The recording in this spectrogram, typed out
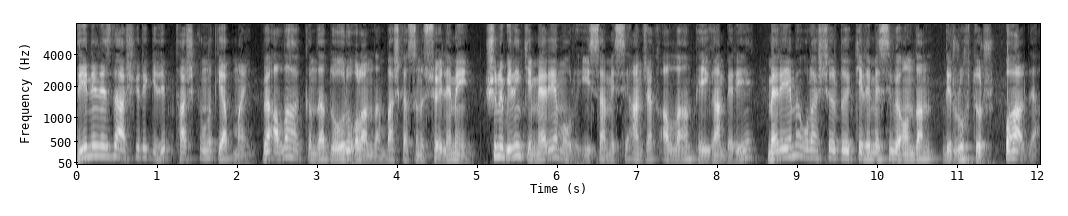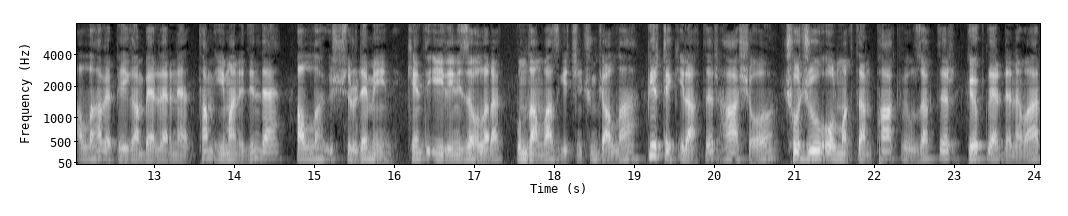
Dininizde aşırı gidip taşkınlık yapmayın ve Allah hakkında doğru olandan başkasını söylemeyin. Şunu bilin ki Meryem oğlu İsa Mesih ancak Allah'ın peygamberi, Meryem'e ulaştırdığı kelimesi ve ondan bir ruhtur. O halde Allah'a ve peygamberlerine tam iman edin de Allah üçtür demeyin. Kendi iyiliğinize olarak bundan vazgeçin. Çünkü Allah bir tek ilahtır. Haşa o. Çocuğu olmaktan pak ve uzaktır. Göklerde ne var,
